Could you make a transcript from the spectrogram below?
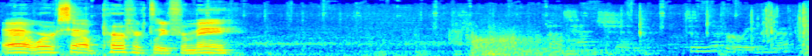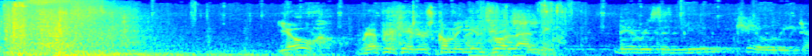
That works out perfectly for me. Yo, replicators coming in through a landing. There is a new kill leader.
